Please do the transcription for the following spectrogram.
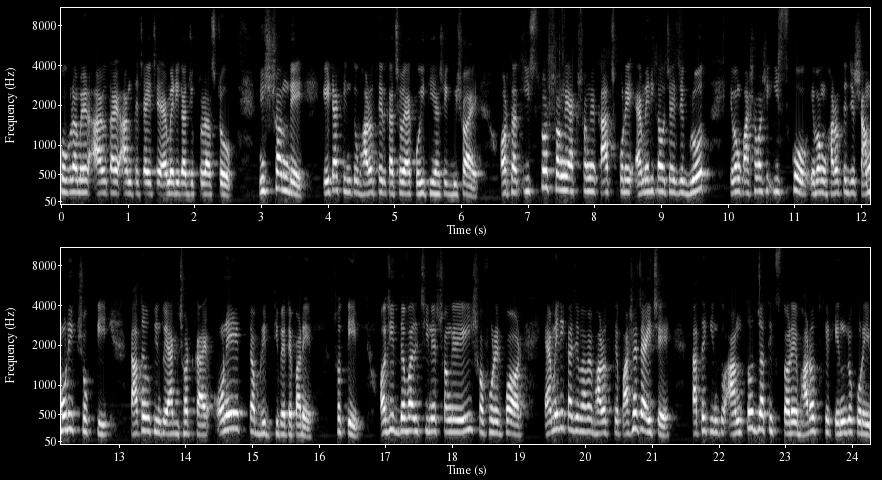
প্রোগ্রামের আয়তায় আনতে চাইছে আমেরিকা যুক্তরাষ্ট্র। নিঃসন্দেহে এটা কিন্তু ভারতের কাছেও এক ঐতিহাসিক বিষয়। অর্থাৎ ইসরোর সঙ্গে একসঙ্গে কাজ করে আমেরিকাও চাইছে গ্রোথ এবং পাশাপাশি ইসকো এবং ভারতের যে সামরিক শক্তি, তাতেও কিন্তু এক ঝটকায় অনেকটা বৃদ্ধি পেতে পারে। সত্যি, অজিত দেভাল চীনের সঙ্গে এই সফরের পর আমেরিকা যেভাবে ভারতকে পাশে চাইছে, তাতে কিন্তু আন্তর্জাতিক স্তরে ভারতকে কেন্দ্র করেই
